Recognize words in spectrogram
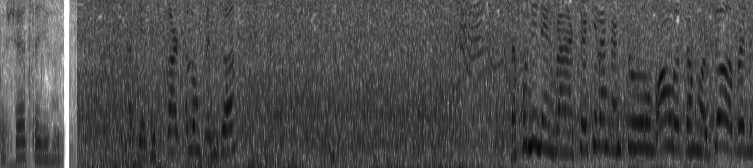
ở xe tới rồi ok thì cắt ở lông bên cho là phun đi nè bà cho cái lăng cắn tung ông lo tăng hồi cho bên là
